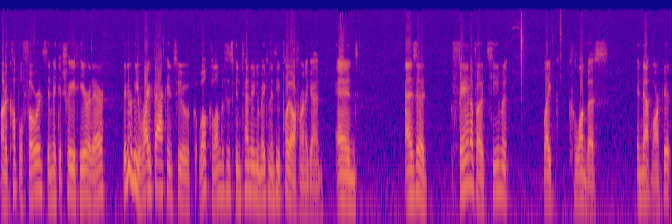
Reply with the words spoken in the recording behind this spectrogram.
on a couple forwards, they make a trade here or there, they're going to be right back into well, Columbus is contending and making a deep playoff run again. And as a fan of a team like Columbus in that market,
